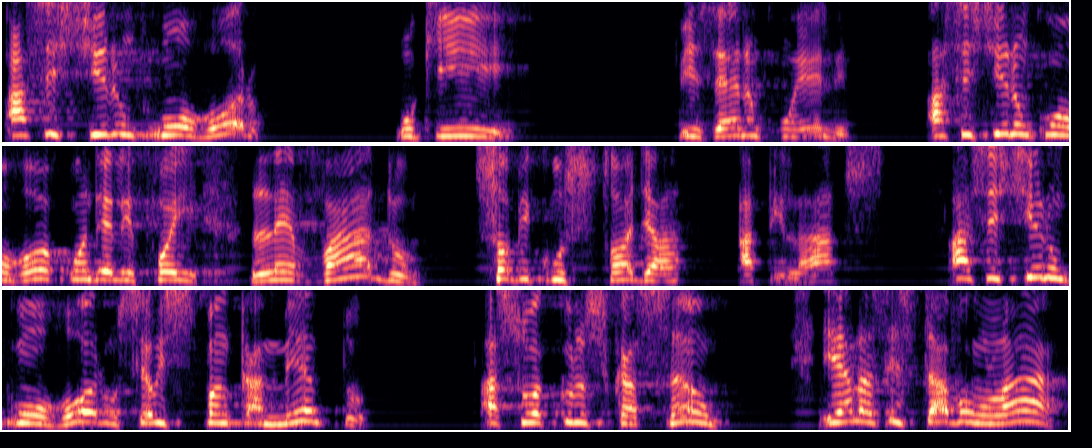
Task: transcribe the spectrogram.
assistiram com horror o que fizeram com ele, assistiram com horror quando ele foi levado sob custódia a Pilatos, assistiram com horror o seu espancamento a sua crucificação, e elas estavam lá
